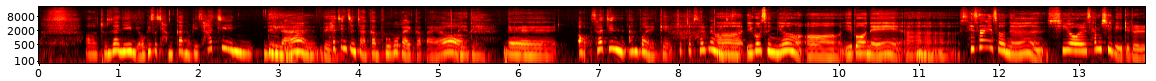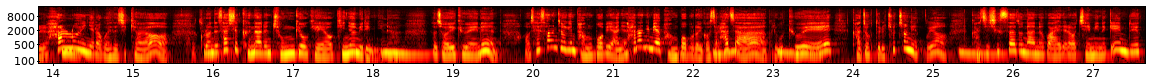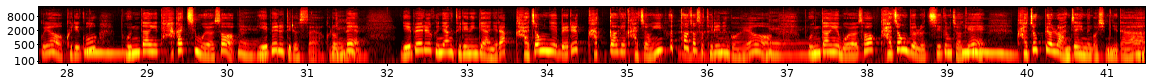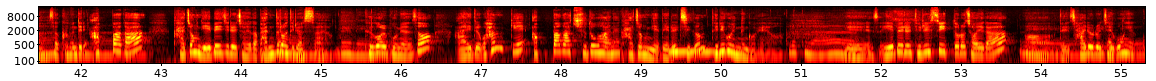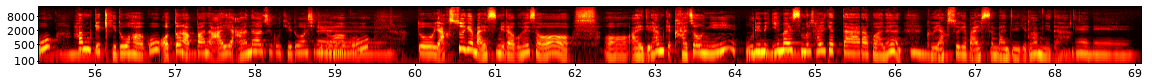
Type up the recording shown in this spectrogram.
어, 전사님 여기서 잠깐 우리 사진이랑 네, 네. 사진 좀 잠깐 보고 갈까 봐요. 네 네. 네. 어, 사진 한번 이렇게 쭉쭉 설명해 주세요. 아, 이것은요, 어, 이번에, 아, 세상에서는 10월 31일을 할로윈이라고 해서 지켜요. 그런데 사실 그날은 종교개혁 기념일입니다. 음. 그래서 저희 교회는 어, 세상적인 방법이 아닌 하나님의 방법으로 이것을 음. 하자. 그리고 교회에 가족들을 초청했고요. 같이 식사도 나누고 아이들하고 재미있는 게임도 했고요. 그리고 본당이 다 같이 모여서 음. 네. 예배를 드렸어요. 그런데 네. 예배를 그냥 드리는 게 아니라 가정 예배를 각각의 가정이 흩어져서 드리는 거예요. 네. 본당에 모여서 가정별로 지금 저게 음. 가족별로 앉아 있는 것입니다. 아, 그래서 그분들이 그렇구나. 아빠가 가정 예배지를 저희가 만들어 어, 드렸어요. 네네. 그걸 보면서 아이들과 함께 아빠가 주도하는 가정 예배를 음. 지금 드리고 있는 거예요. 그렇구나. 예, 그래서 예배를 드릴 수 있도록 저희가 어, 네, 네, 자료를. 제공했고 함께 기도하고 어떤 아빠는 아이 안아주고 기도하시기도 네. 하고 또 약속의 말씀이라고 해서 어, 아이들이 함께 가정이 우리는 이 말씀으로 살겠다라고 하는 음. 그 약속의 말씀 만들기도 합니다. 네네.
